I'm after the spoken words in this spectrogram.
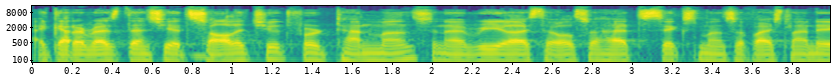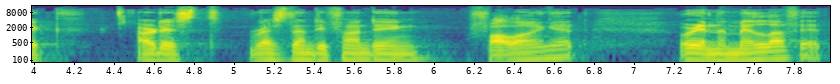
I got a residency at Solitude for ten months, and I realized I also had six months of Icelandic artist residency funding following it, or in the middle of it,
